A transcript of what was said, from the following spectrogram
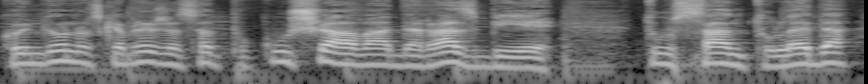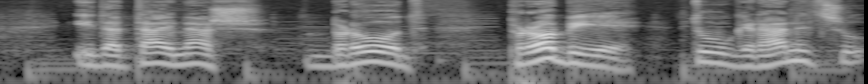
kojim donorska mreža sad pokušava da razbije tu santu leda i da taj naš brod probije tu granicu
